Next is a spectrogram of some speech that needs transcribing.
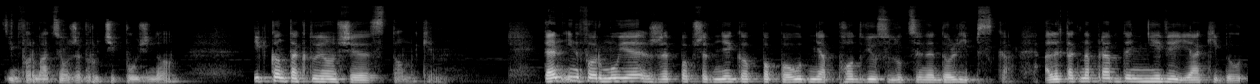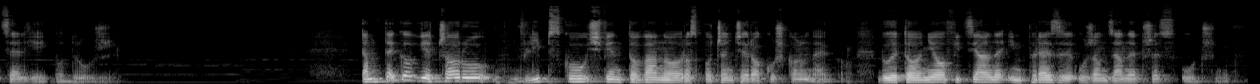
z informacją, że wróci późno i kontaktują się z Tomkiem. Ten informuje, że poprzedniego popołudnia podwiózł Lucynę do Lipska, ale tak naprawdę nie wie, jaki był cel jej podróży. Tamtego wieczoru w Lipsku świętowano rozpoczęcie roku szkolnego. Były to nieoficjalne imprezy urządzane przez uczniów.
